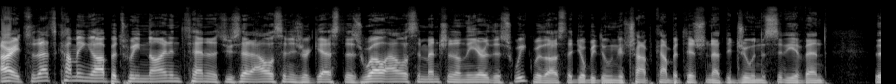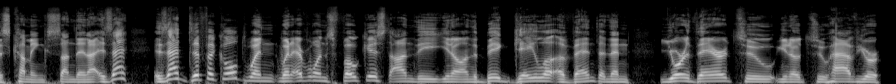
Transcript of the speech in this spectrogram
All right, so that's coming up between 9 and 10. And as you said, Allison is your guest as well. Allison mentioned on the air this week with us that you'll be doing the chop competition at the Jew in the City event this coming Sunday night. Is that is that difficult when when everyone's focused on the, you know, on the big gala event and then you're there to, you know, to have your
